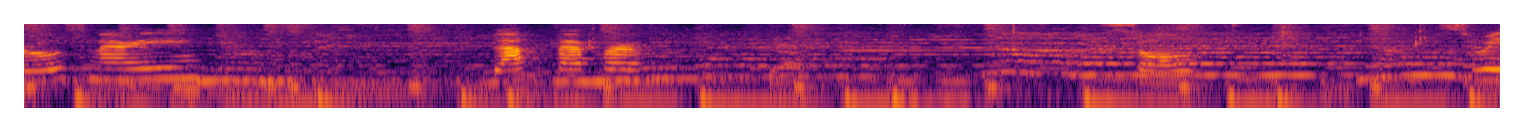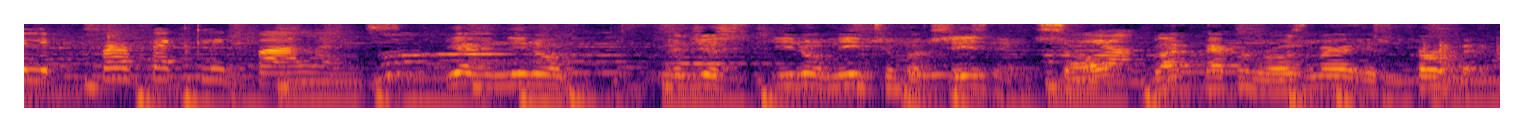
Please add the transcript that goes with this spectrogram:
rosemary, black pepper, Yeah. salt. Really perfectly balanced. Yeah, and you know, and just you don't need too much seasoning. Salt, Yeah. black pepper, and rosemary is perfect.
